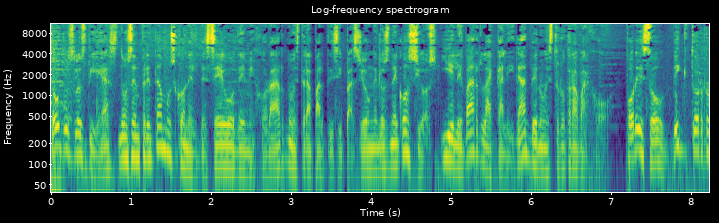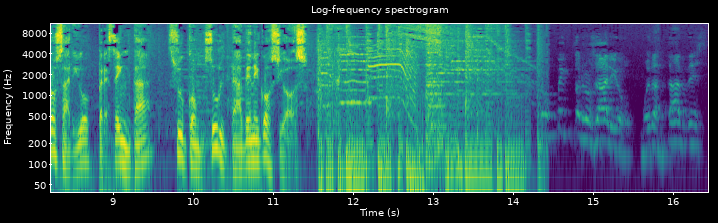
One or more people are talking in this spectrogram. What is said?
Todos los días nos enfrentamos con el deseo de mejorar nuestra participación en los negocios y elevar la calidad de nuestro trabajo. Por eso, Víctor Rosario presenta su consulta de negocios. Don Víctor Rosario, buenas tardes,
